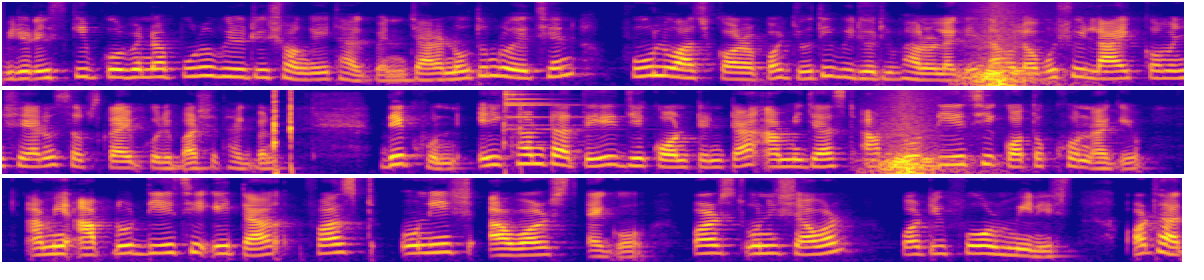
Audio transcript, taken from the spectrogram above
ভিডিওটা স্কিপ করবেন না, পুরো ভিডিওটির সঙ্গেই থাকবেন। যারা নতুন রয়েছেন ফুল ওয়াচ করার পর যদি ভিডিওটি ভালো লাগে, তাহলে অবশ্যই লাইক কমেন্ট শেয়ার ও সাবস্ক্রাইব করে পাশে থাকবেন। দেখুন, এইখানটাতে যে কন্টেন্টটা আমি জাস্ট আপলোড দিয়েছি কতক্ষণ আগে আমি আপলোড দিয়েছি এটা ফার্স্ট উনিশ আওয়ার্স অ্যাগো ফার্স্ট উনিশ আওয়ার ফর্টি ফোর মিনিটস অর্থাৎ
